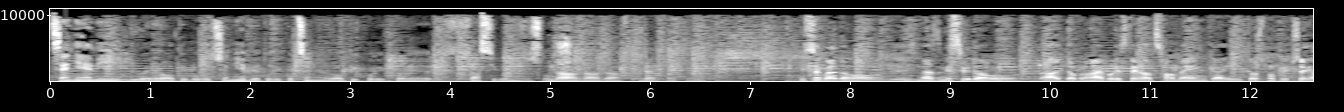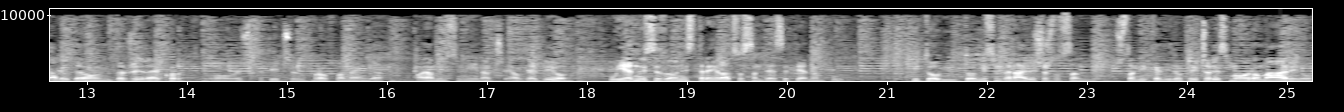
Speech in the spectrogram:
cenjeniji i u Evropi, budući da nije bio toliko cenjen u Evropi koliko je sasigurno zaslužio. Da, da, da, definitivno. I sad gledam ovo, ne znam, jesi vidio ovo, aj, dobro, najbolji strelac Flamenga i to što smo pričali, ali da on drži rekord, ovo što se tiče upravo Flamenga, a ja mislim i inače, jel, da je bio u jednoj sezoni strelac 81 put. I to, to mislim da je najviše što sam što nikad vidio. Pričali smo o Romariju,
